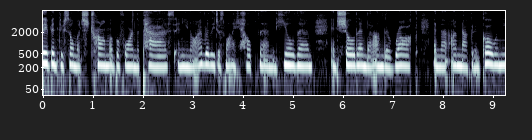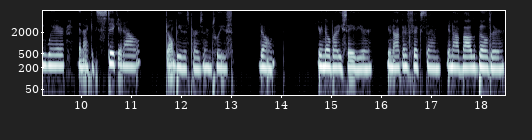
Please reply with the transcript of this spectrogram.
they've been through so much trauma before in the past and you know i really just want to help them and heal them and show them that i'm the rock and that i'm not going to go anywhere and i can stick it out. Don't be this person please. Don't. You're nobody's savior. You're not going to fix them. You're not bob the builder.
